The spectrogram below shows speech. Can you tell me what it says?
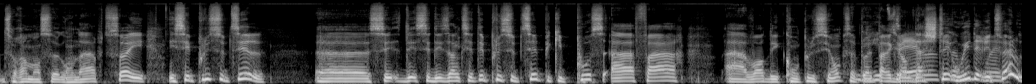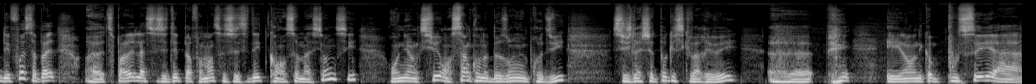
durant mon secondaire, tout ça, et, et c'est plus subtil. Euh, c'est des, des, anxiétés plus subtiles puis qui poussent à faire à avoir des compulsions. ça peut être, par exemple, d'acheter, oui, des rituels, ou des fois, ça peut être, euh, tu parlais de la société de performance, la société de consommation aussi. On est anxieux, on sent qu'on a besoin d'un produit. Si je l'achète pas, qu'est-ce qui va arriver? et là, on est comme poussé à,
